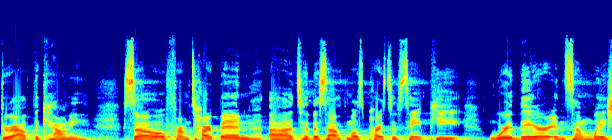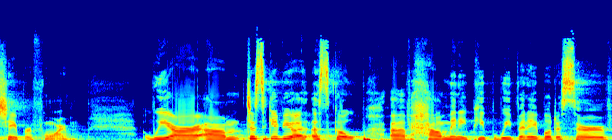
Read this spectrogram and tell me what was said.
throughout the county. So, from Tarpon uh, to the southmost parts of St. Pete, we're there in some way, shape, or form. We are, um, just to give you a, a, scope of how many people we've been able to serve,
